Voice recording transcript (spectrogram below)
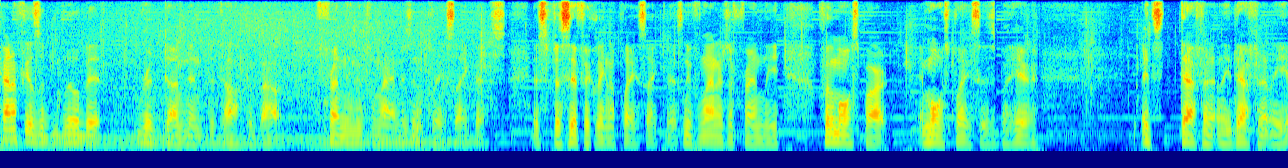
Kind of feels a little bit redundant to talk about friendly Newfoundlanders in a place like this, specifically in a place like this. Newfoundlanders are friendly for the most part in most places, but here it's definitely, definitely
